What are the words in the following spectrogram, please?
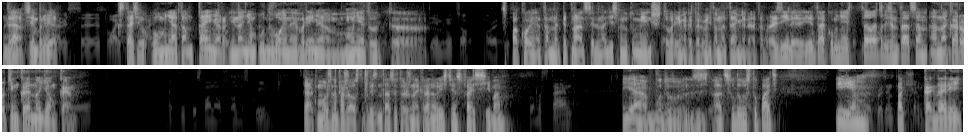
Да, всем привет. Кстати, у меня там таймер, и на нем удвоенное время. Мне тут э, спокойно там на 15 или на 10 минут уменьшить то время, которое мне там на таймере отобразили. Итак, у меня есть целая презентация. Она коротенькая, но емкая. Так, можно, пожалуйста, презентацию тоже на экран вывести? Спасибо. Я буду отсюда выступать. И когда речь,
